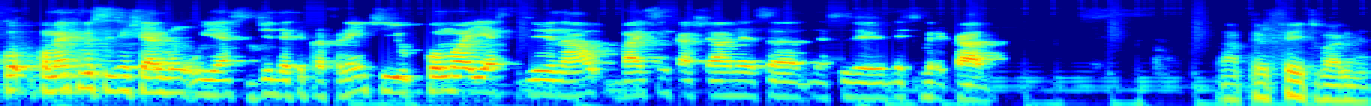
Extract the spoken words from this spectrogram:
Como é que vocês enxergam o ISD daqui para frente e como a ISD Now vai se encaixar nessa, nesse, nesse mercado? Ah, perfeito, Wagner.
